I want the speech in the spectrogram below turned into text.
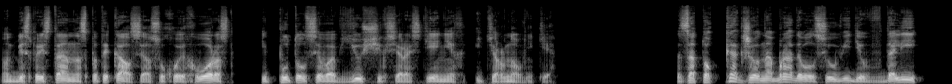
Он беспрестанно спотыкался о сухой хворост и путался во вьющихся растениях и терновнике. Зато как же он обрадовался, увидев вдали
